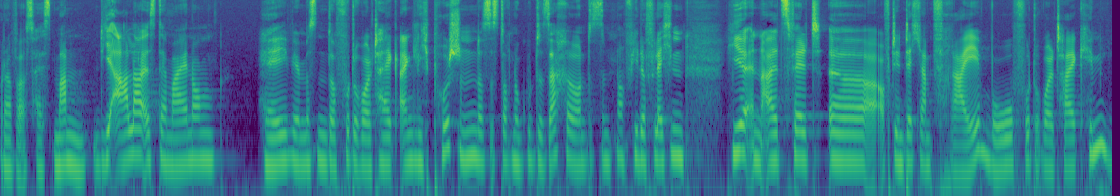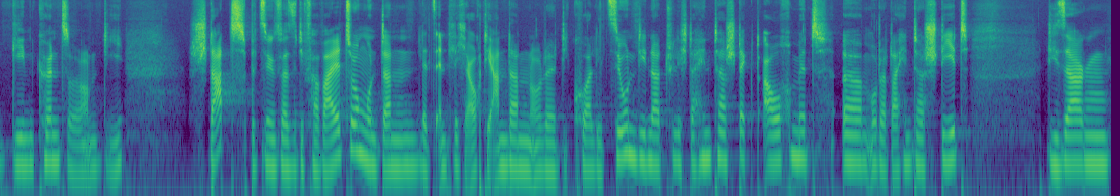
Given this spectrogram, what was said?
oder was heißt man? Die ALA ist der Meinung, hey, wir müssen doch Photovoltaik eigentlich pushen, das ist doch eine gute Sache und es sind noch viele Flächen hier in Alsfeld äh, auf den Dächern frei, wo Photovoltaik hingehen könnte und die Stadt beziehungsweise die Verwaltung und dann letztendlich auch die anderen oder die Koalition, die natürlich dahinter steckt, auch mit ähm, oder dahinter steht, die sagen,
